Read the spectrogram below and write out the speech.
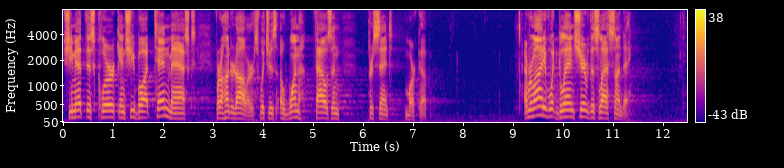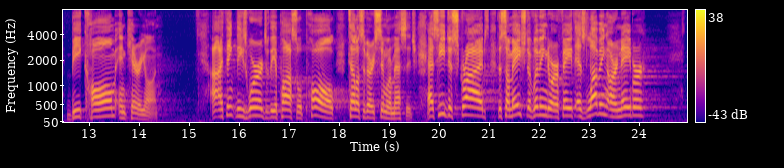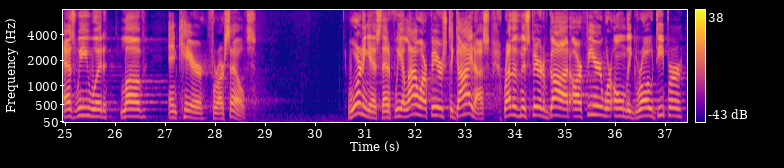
She met this clerk and she bought 10 masks for $100, which is a 1,000% markup. I'm reminded of what Glenn shared with us last Sunday. Be calm and carry on. I think these words of the Apostle Paul tell us a very similar message. As he describes the summation of living to our faith as loving our neighbor as we would love and care for ourselves warning us that if we allow our fears to guide us rather than the Spirit of God, our fear will only grow deeper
